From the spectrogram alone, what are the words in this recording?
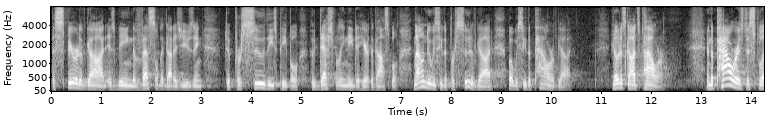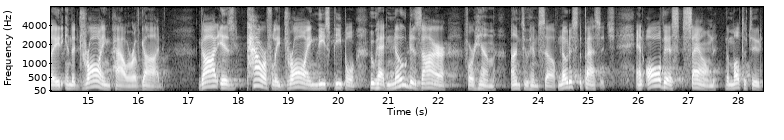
The Spirit of God is being the vessel that God is using to pursue these people who desperately need to hear the gospel. Not only do we see the pursuit of God, but we see the power of God. Notice God's power. And the power is displayed in the drawing power of God. God is powerfully drawing these people who had no desire for Him unto Himself. Notice the passage. And all this sound, the multitude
